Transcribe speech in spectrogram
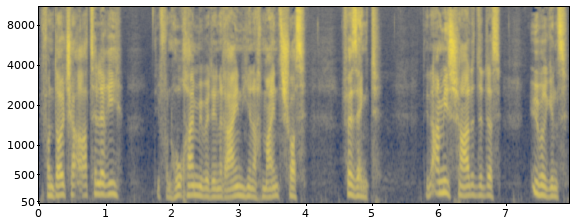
von deutscher Artillerie, die von Hochheim über den Rhein hier nach Mainz schoss, versenkt. Den Amis schadete das übrigens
